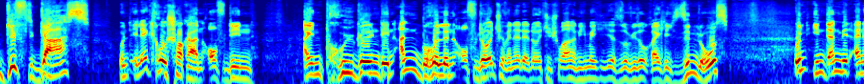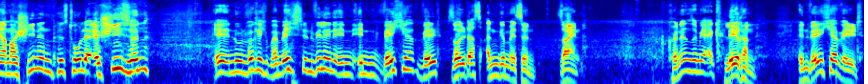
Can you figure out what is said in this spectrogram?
Giftgas und Elektroschockern auf den Einprügeln, den Anbrüllen auf Deutsche, wenn er der deutschen Sprache nicht mächtig ist, sowieso reichlich sinnlos. Und ihn dann mit einer Maschinenpistole erschießen, äh, nun wirklich beim besten Willen, in, in welcher Welt soll das angemessen sein? Können Sie mir erklären, in welcher Welt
